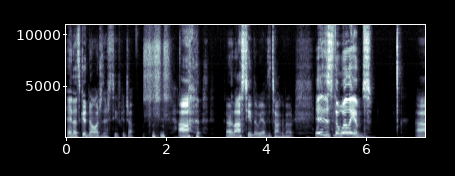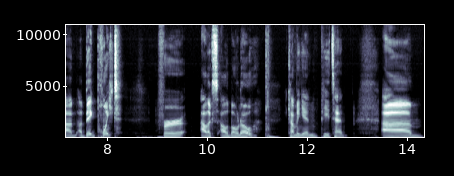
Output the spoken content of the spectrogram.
Hey, that's good knowledge there, Steve. Good job. uh, our last team that we have to talk about is the Williams. Um, a big point for Alex Albono coming in P10. Um,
